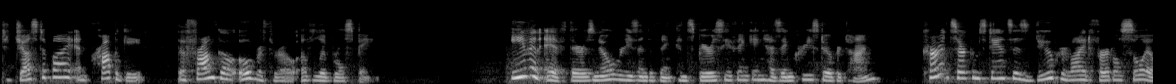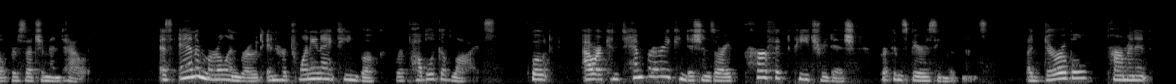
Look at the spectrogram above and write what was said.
to justify and propagate the Franco overthrow of liberal Spain. Even if there is no reason to think conspiracy thinking has increased over time, current circumstances do provide fertile soil for such a mentality. As Anna Merlan wrote in her 2019 book, Republic of Lies, quote, our contemporary conditions are a perfect petri dish for conspiracy movements, a durable, permanent,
